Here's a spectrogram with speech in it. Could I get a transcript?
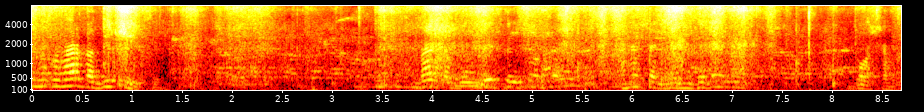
বলতে যে মুখে বারবার দিচ্ছি বারবার দিন দিচ্ছি হাসার দিন ধরে বসা আর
